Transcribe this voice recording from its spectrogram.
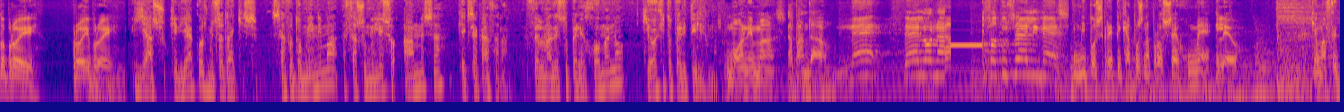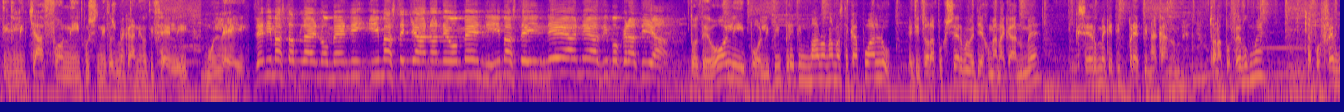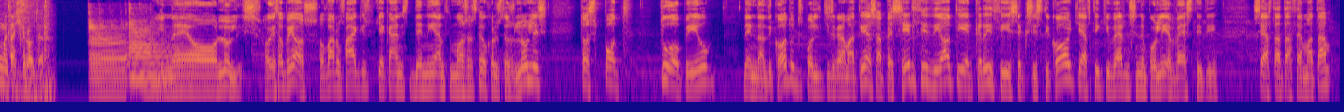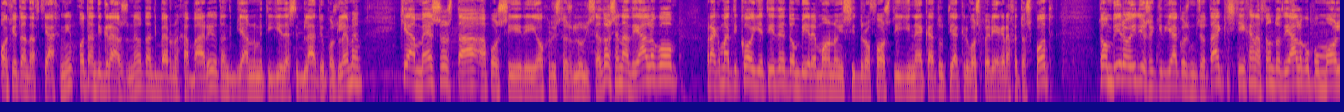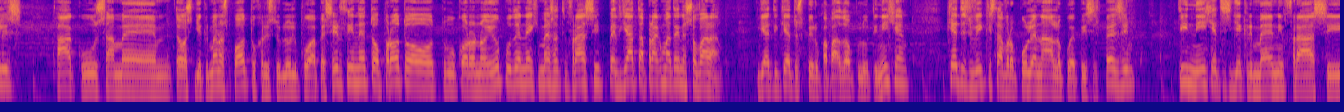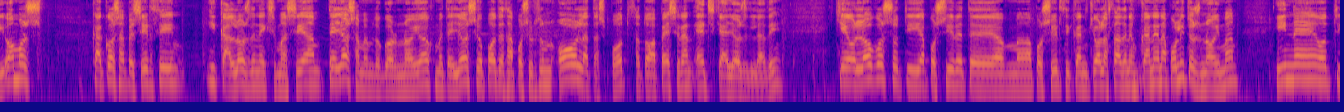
το πρωί. Πρωί-πρωί. Γεια σου, Κυριάκος Μητσοτάκης. Σε αυτό το μήνυμα θα σου μιλήσω άμεσα και ξεκάθαρα. Θέλω να δεις το περιεχόμενο και όχι το περιτύλιγμα. Μόνοι μας. Απαντάω. Ναι, θέλω να ***σω τους Έλληνες. Μήπως πρέπει κάπως να προσέχουμε, λέω. Και με αυτή τη γλυκιά φωνή που συνήθως με κάνει ό,τι θέλει, μου λέει. Δεν είμαστε απλά ενωμένοι, είμαστε και ανανεωμένοι. Είμαστε η νέα νέα δημοκρατία. Τότε όλοι οι υπόλοιποι πρέπει μάλλον να είμαστε κάπου αλλού. Γιατί τώρα που ξέρουμε με τι έχουμε να κάνουμε, ξέρουμε και τι πρέπει να κάνουμε. Τον αποφεύγουμε και αποφεύγουμε τα χειρότερα. Είναι ο Λούλης, ο ηθοποιός, ο Βαρουφάκης που είχε κάνει στην ταινία, αν θυμόσαστε, ο Χρήστος Λούλης. Το σποτ του οποίου δεν ήταν δικό του, της πολιτικής γραμματείας, απεσύρθη διότι εκρίθη σεξιστικό και αυτή η κυβέρνηση είναι πολύ ευαίσθητη σε αυτά τα θέματα. Όχι όταν τα φτιάχνει, όταν την κράζουν, όταν την παίρνουν χαμπάρι, όταν την πιάνουν με τη γίδα στην πλάτη, όπως λέμε, και αμέσως τα αποσύρει ο Χρήστος Λούλης. Εδώ σε ένα διάλογο πραγματικό, γιατί δεν τον πήρε μόνο η σύντροφός του, η γυναίκα του, τι ακριβώς περιέγραφε το σποτ. Τον πήρε ο ίδιος ο Κυριάκος Μητσοτάκης και είχαν αυτόν τον διάλογο που μόλις ακούσαμε. Το συγκεκριμένο σποτ του Χρήστου Λούλη που απεσύρθη είναι το πρώτο του κορονοϊού που δεν έχει μέσα τη φράση Παιδιά, τα πράγματα είναι σοβαρά. Γιατί και του Σπύρου Παπαδόπουλου την είχε και της Βίκης Σταυροπούλου, ένα άλλο που επίσης παίζει, την είχε τη συγκεκριμένη φράση. Όμως, κακώς απεσύρθη ή καλώς δεν έχει σημασία. Τελειώσαμε με τον κορονοϊό, έχουμε τελειώσει. Οπότε θα αποσυρθούν όλα τα σποτ, θα το απέσυραν έτσι κι αλλιώς δηλαδή. Και ο λόγος ότι αποσύρεται, αποσύρθηκαν και όλα αυτά δεν έχουν κανένα απολύτως νόημα είναι ότι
